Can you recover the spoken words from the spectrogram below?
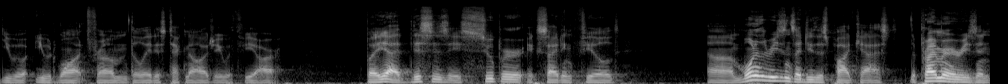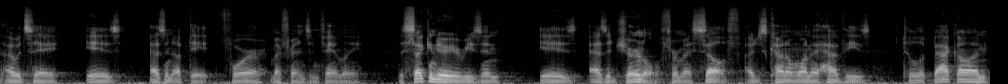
you you would want from the latest technology with VR. But yeah, this is a super exciting field. Um, one of the reasons I do this podcast, the primary reason I would say, is as an update for my friends and family. The secondary reason is as a journal for myself. I just kind of want to have these to look back on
